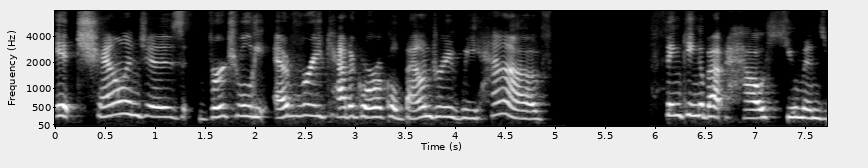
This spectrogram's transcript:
it challenges virtually every categorical boundary we have thinking about how humans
